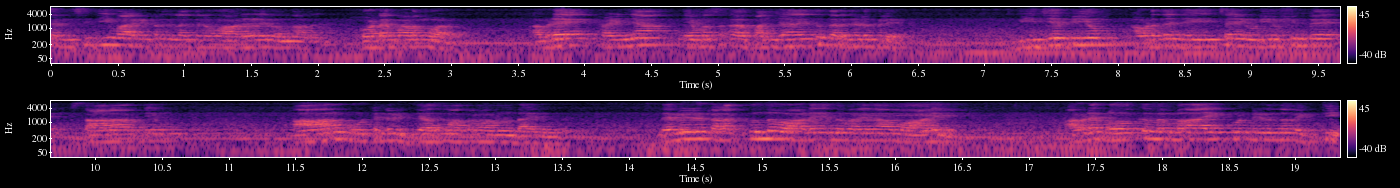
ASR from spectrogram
സെൻസിറ്റീവ് ആയിട്ടുള്ള ചില വാർഡുകളിൽ ഒന്നാണ് കോട്ടയപ്പാടം വാർഡ്. അവിടെ കഴിഞ്ഞ നിയമസഭ പഞ്ചായത്ത് തെരഞ്ഞെടുപ്പിൽ ബി ജെ പിയും അവിടുത്തെ ജയിച്ച യു ഡി എഫിന്റെ സ്ഥാനാർത്ഥിയും ആറ് വോട്ടിന്റെ വ്യത്യാസം മാത്രമാണ് ഉണ്ടായിരുന്നത്. നിലവിൽ കളക്കുന്ന് വാർഡ് എന്ന് പറയുന്ന ആ വാർഡിൽ അവിടെ ബ്ലോക്ക് മെമ്പറായിക്കൊണ്ടിരുന്ന വ്യക്തി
